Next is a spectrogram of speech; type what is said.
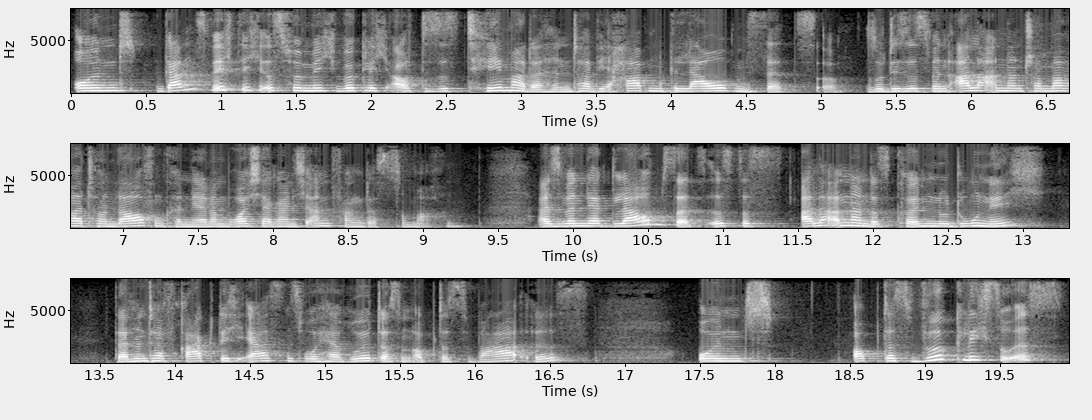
Und ganz wichtig ist für mich wirklich auch dieses Thema dahinter. Wir haben Glaubenssätze. So dieses, wenn alle anderen schon Marathon laufen können, ja, dann brauche ich ja gar nicht anfangen, das zu machen. Also wenn der Glaubenssatz ist, dass alle anderen das können, nur du nicht, dann hinterfrag dich erstens, woher rührt das und ob das wahr ist und ob das wirklich so ist.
